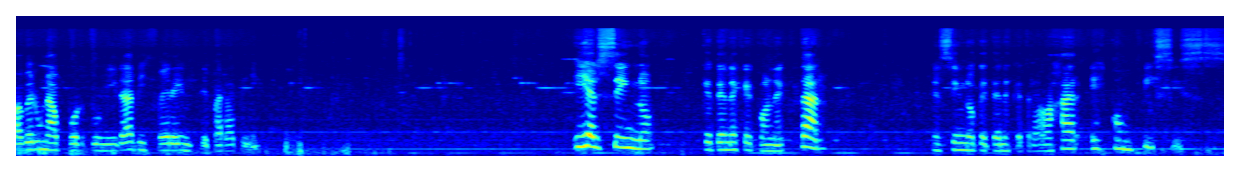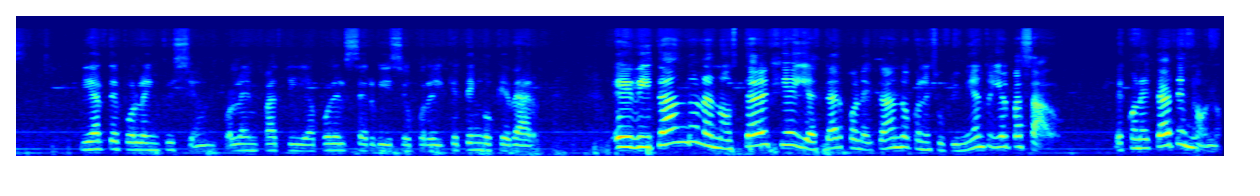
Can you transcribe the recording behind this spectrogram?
va a haber una oportunidad diferente para ti. Y el signo que tienes que conectar, el signo que tienes que trabajar es con Pisces. Guiarte por la intuición, por la empatía, por el servicio, por el que tengo que dar. Evitando la nostalgia y estar conectando con el sufrimiento y el pasado Desconectarte, no, no.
